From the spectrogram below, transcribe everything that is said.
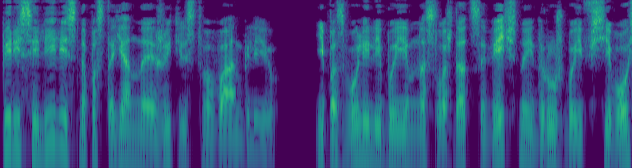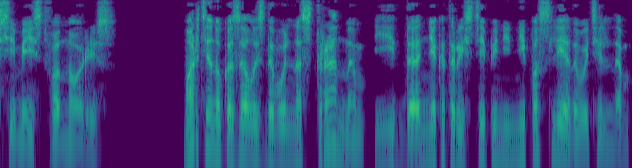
переселились на постоянное жительство в Англию, и позволили бы им наслаждаться вечной дружбой всего семейства Норрис. Мартину казалось довольно странным и до некоторой степени непоследовательным,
